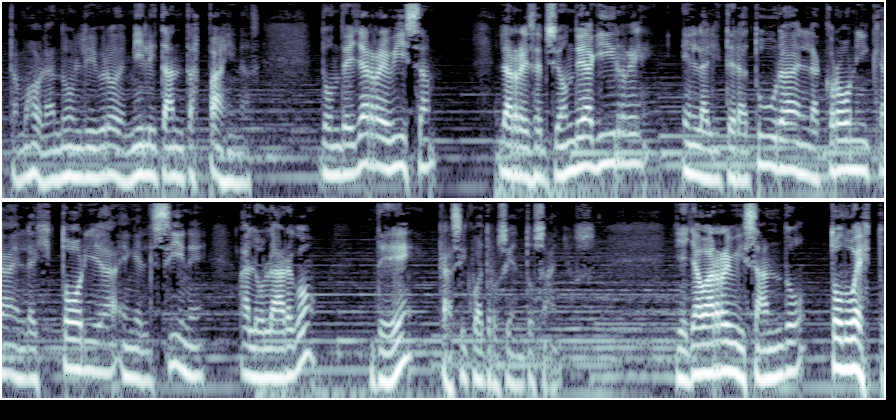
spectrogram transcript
estamos hablando de un libro de mil y tantas páginas, donde ella revisa la recepción de Aguirre en la literatura, en la crónica, en la historia, en el cine, a lo largo de casi 400 años. Y ella va revisando todo esto.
